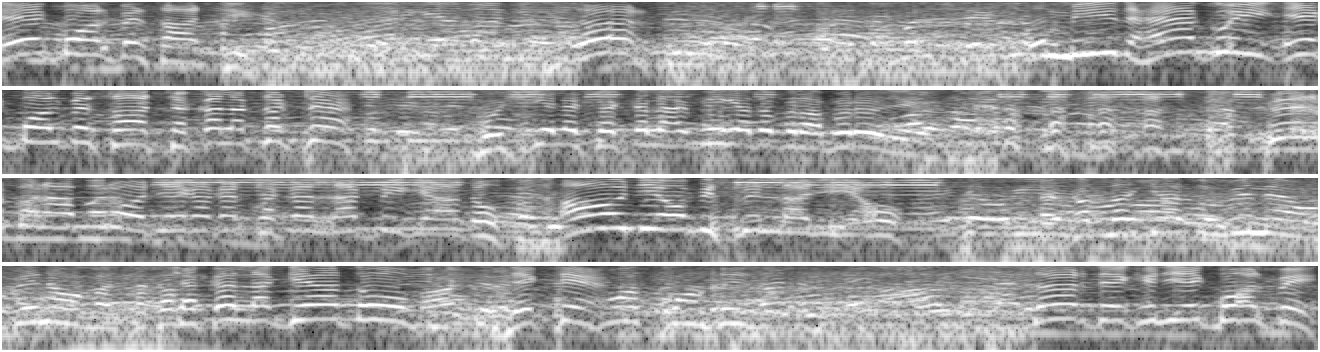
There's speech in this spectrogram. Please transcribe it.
एक बॉल पे सात जी। सर उम्मीद है कोई एक बॉल पे सात छक्का लग सकता है? मुश्किल है चक्कर लगने का तो बराबर हो जाएगा। फिर बराबर हो जाएगा अगर चक्कर लग भी गया तो। आओ जी आओ बिस्मिल्लाह जी आओ। चक्कर लग गया तो विन है विन होगा चक्कर चक्कर लग गया तो देखते हैं। सर देखिए जी एक बॉल पे।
